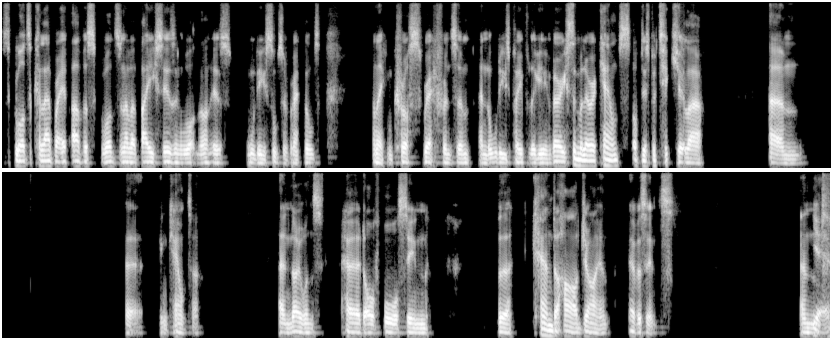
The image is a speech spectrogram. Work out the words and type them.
squads collaborate with other squads and other bases and whatnot. There's all these sorts of records, and they can cross reference them. And all these people are giving very similar accounts of this particular um, uh, encounter, and no one's heard of or seen the Kandahar giant ever since. And Yeah.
